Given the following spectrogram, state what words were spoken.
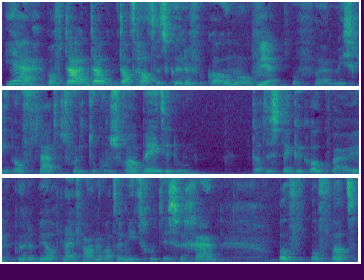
Ja, of da, dat, dat had het kunnen voorkomen. Of, Ja. of eh, misschien, of laten we het voor de toekomst vooral beter doen. Dat is denk ik ook waar we kunnen heel erg blijven hangen wat er niet goed is gegaan. Of, of wat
